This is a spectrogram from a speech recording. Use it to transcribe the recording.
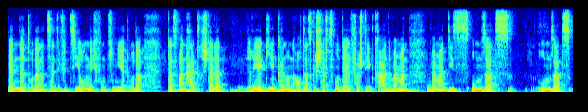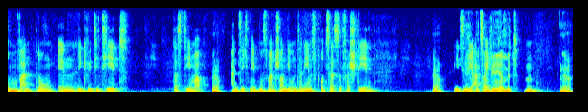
wendet oder eine Zertifizierung nicht funktioniert oder dass man halt schneller reagieren kann und auch das Geschäftsmodell versteht. Gerade wenn man, wenn man dieses Umsatz, Umsatzumwandlung in Liquidität das Thema ja. an sich nimmt, muss man schon die Unternehmensprozesse verstehen. Ja. Wie sind die Jetzt haben wir ja mit, hm? ja.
